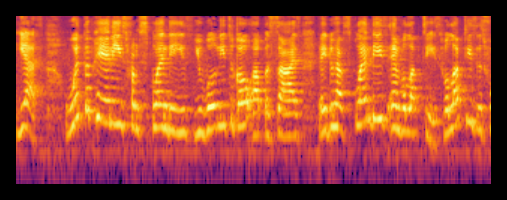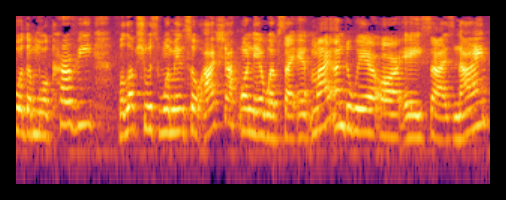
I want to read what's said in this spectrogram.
Yes, with the panties from Splendies, you will need to go up a size. They do have Splendies and Volupties. Volupties is for the more curvy, voluptuous women. So I shop on their website and my underwear are a size 9.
